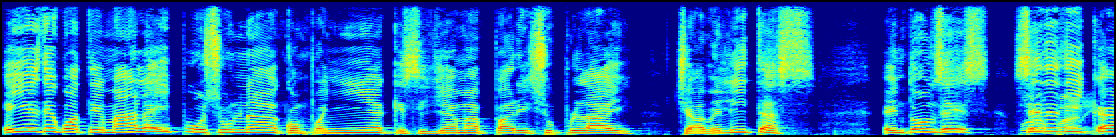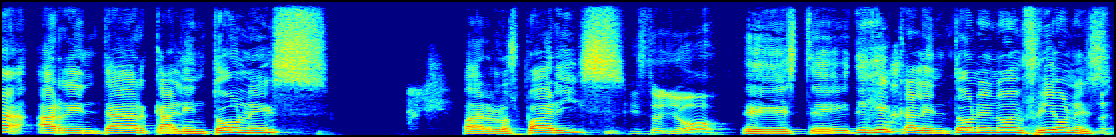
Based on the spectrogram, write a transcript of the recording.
Ella es de Guatemala y puso una compañía que se llama Party Supply, Chabelitas. Entonces, se dedica a rentar calentones para los paris. Aquí estoy yo. Este, dije calentones, no enfriones.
